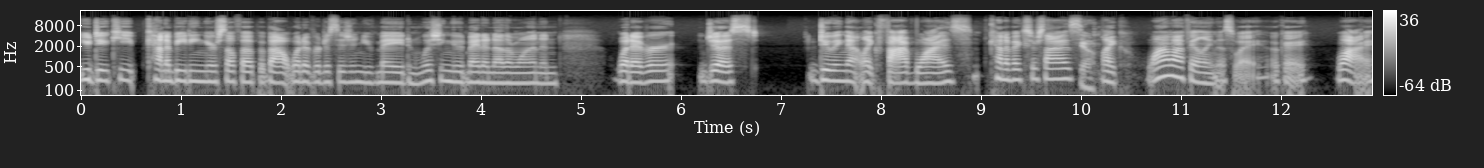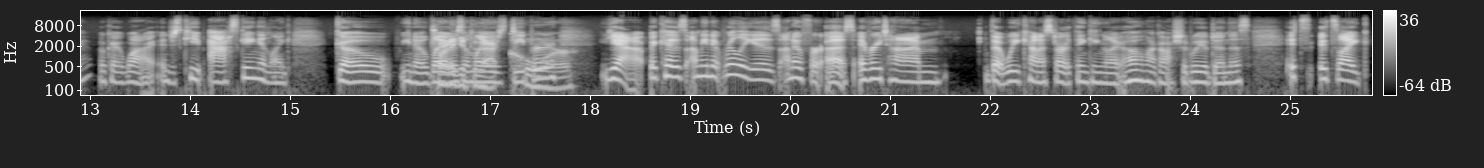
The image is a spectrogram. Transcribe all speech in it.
you do keep kind of beating yourself up about whatever decision you've made and wishing you had made another one and whatever, just doing that like five whys kind of exercise. Yeah. Like, why am I feeling this way? Okay. Why? Okay. Why? And just keep asking and like go, you know, layers and layers deeper. Core. Yeah. Because I mean, it really is. I know for us, every time that we kind of start thinking like, oh my gosh, should we have done this? It's it's like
